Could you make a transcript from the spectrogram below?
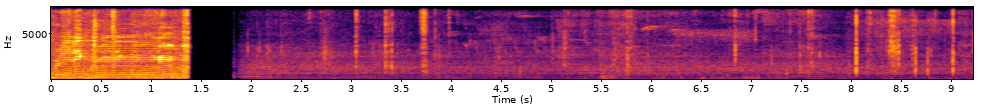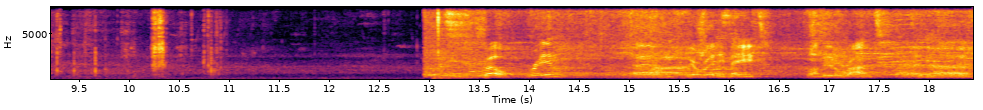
Pretty groovy. Well, we're in, and we already made one little round, and uh,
